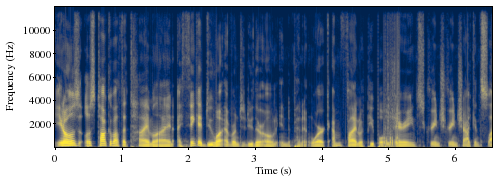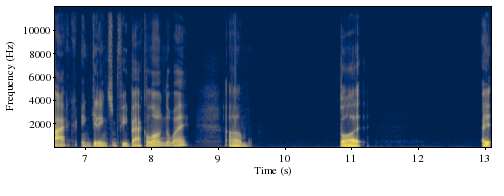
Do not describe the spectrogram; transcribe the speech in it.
you know let's let's talk about the timeline. I think I do want everyone to do their own independent work. I'm fine with people sharing screen screenshot like in Slack and getting some feedback along the way. Um, but I,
